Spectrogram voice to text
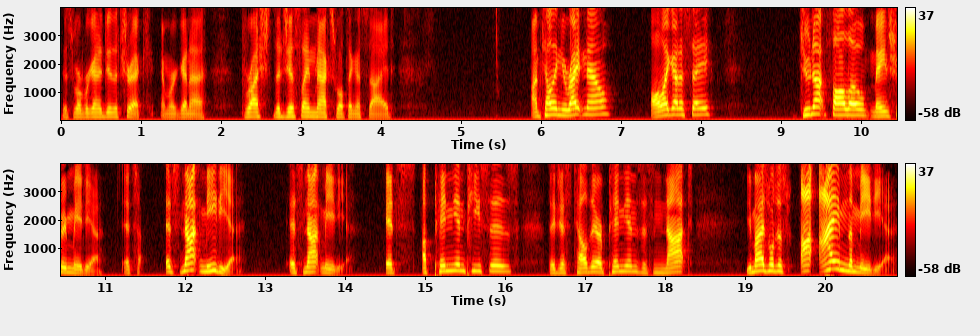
is where we're going to do the trick. And we're going to brush the Ghislaine Maxwell thing aside. I'm telling you right now, all I got to say, do not follow mainstream media. It's it's not media. It's not media. It's opinion pieces. They just tell their opinions. It's not. You might as well just. I, I'm the media.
